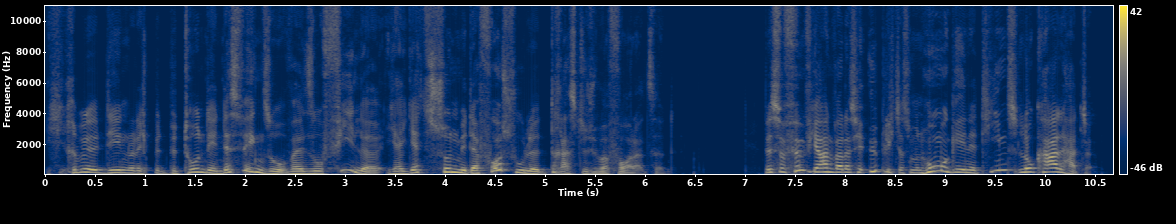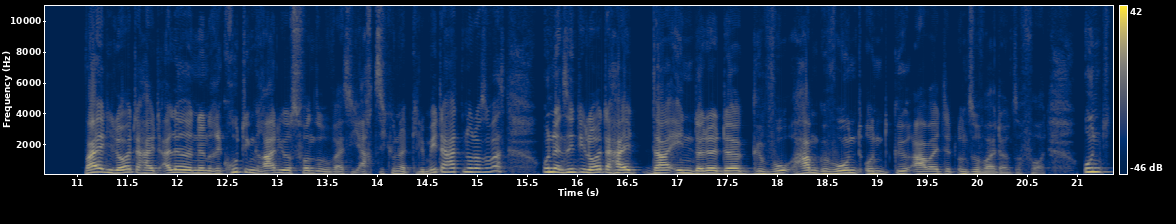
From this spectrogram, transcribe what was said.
Ich ribbel den oder ich betone den deswegen so, weil so viele ja jetzt schon mit der Vorschule drastisch überfordert sind. Bis vor fünf Jahren war das ja üblich, dass man homogene Teams lokal hatte. Weil die Leute halt alle einen Recruiting-Radius von so, weiß ich, 80, 100 Kilometer hatten oder sowas. Und dann sind die Leute halt da in, da, da, gewo haben gewohnt und gearbeitet und so weiter und so fort. Und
